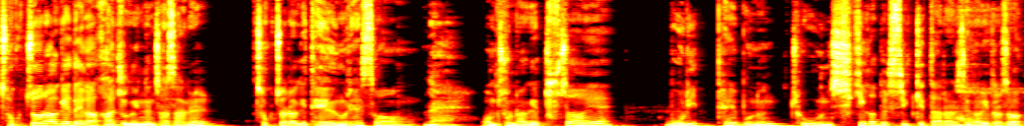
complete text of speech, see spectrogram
적절하게 내가 가지고 있는 자산을 적절하게 대응을 해서 네. 엄청나게 투자에 몰입해보는 좋은 시기가 될 수 있겠다라는 생각이 들어서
